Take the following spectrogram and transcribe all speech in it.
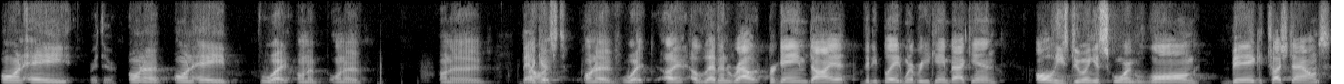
on a right there. on a on a what on a on a on a Like a- Balanced. on a what an 11 route per game diet that he played whenever he came back in? All he's doing is scoring long big touchdowns.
